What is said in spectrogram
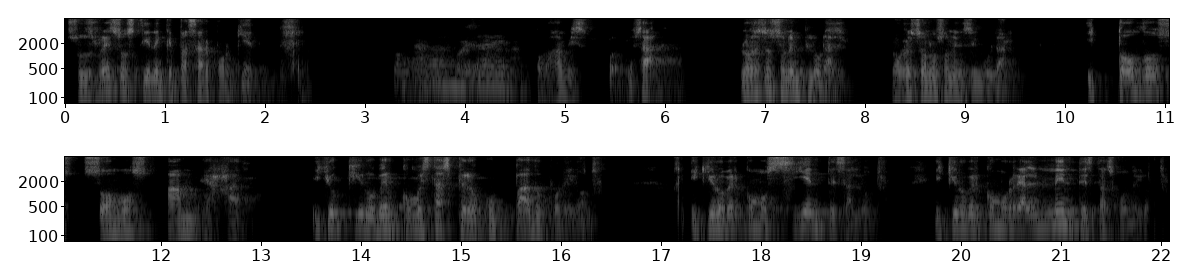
sus rezos tienen que pasar por quién? Por Amis. O sea, los rezos son en plural, los rezos no son en singular. Y todos somos Am Ehad. Y yo quiero ver cómo estás preocupado por el otro. Y quiero ver cómo sientes al otro y quiero ver cómo realmente estás con el otro.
